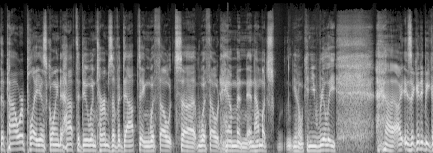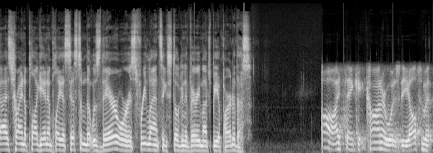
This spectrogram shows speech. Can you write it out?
the power play is going to have to do in terms of adapting without uh, without him, and, and how much you know can you really? Uh, is it going to be guys trying to plug in and play a system that was there, or is freelancing still going to very much be a part? Part of this? Oh, I think Connor was the ultimate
